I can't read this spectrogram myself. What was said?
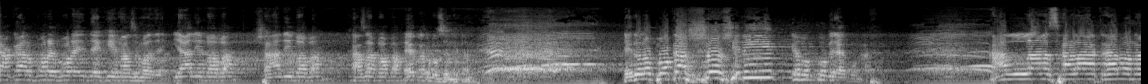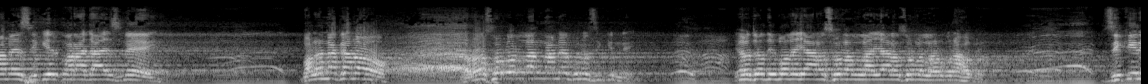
ডাকার পরে পরে দেখি মাঝে মাঝে, ইয়ালি বাবা শাহাদি বাবা, খাজা বাবা একবার বলছেন এখানে এগুলো প্রকাশ্য শিরিক এবং কবিরা গুনাহ। আল্লাহ ছাড়া কারও নামে জিকির করা যায় নেই। বলে না কেন? রসুল্লাহর নামে কোনো জিকির নেই। কেউ যদি বলে, ইয়া রসুল্লাহ ইয়া রসুল্লাহর গুণা হবে। জিকির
